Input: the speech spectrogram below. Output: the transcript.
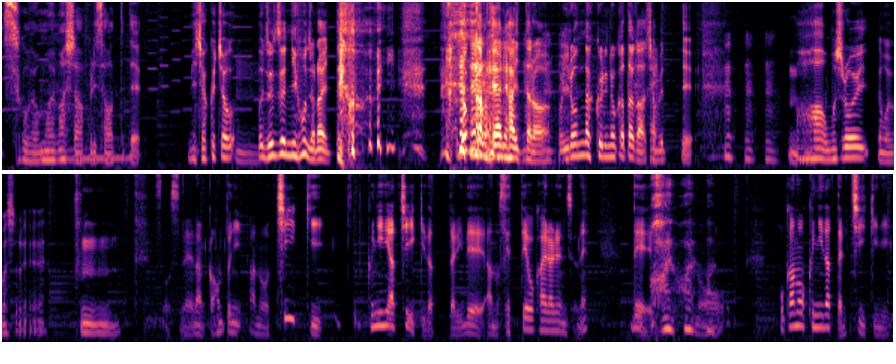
すごい思いましたアプリ触ってて。めちゃくちゃうん。全然日本じゃないって。どっかの部屋に入ったらいろんな国の方が喋って、うんうんうん。うん。ああ面白いって思いましたね。うん、そうですね、なんか本当にあの地域、国や地域だったりであの設定を変えられるんですよね。で、はいはいあの他の国だったり地域に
